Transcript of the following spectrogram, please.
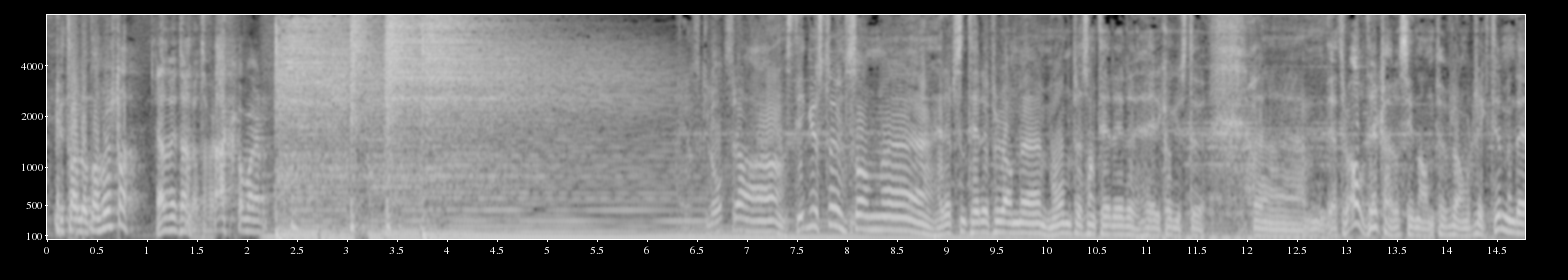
Vi tar låta først, da. Ja, vi tar låta først. Her kommer den. Låt fra Stig Gustu, som eh, representerer programmet Månen presenterer Erik Augustu. Eh, jeg tror aldri jeg klarer å si navnet på programmet vårt riktig, men det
